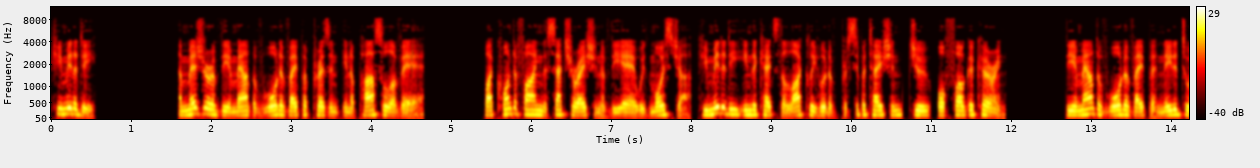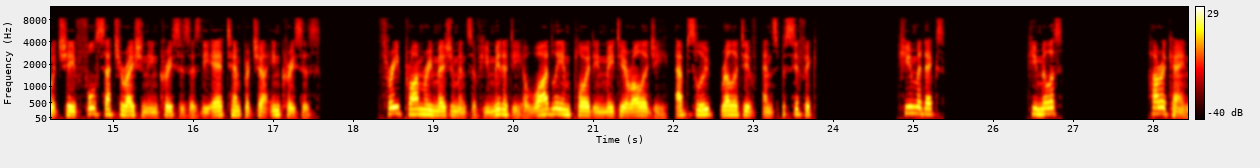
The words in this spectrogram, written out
Humidity A measure of the amount of water vapor present in a parcel of air. By quantifying the saturation of the air with moisture, humidity indicates the likelihood of precipitation, dew, or fog occurring. The amount of water vapor needed to achieve full saturation increases as the air temperature increases. Three primary measurements of humidity are widely employed in meteorology, absolute, relative, and specific. Humidex Humilis Hurricane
